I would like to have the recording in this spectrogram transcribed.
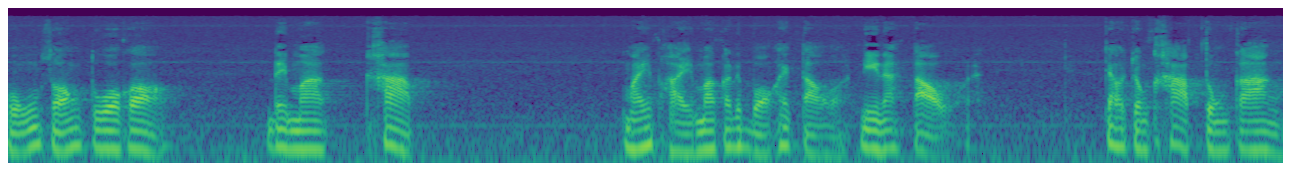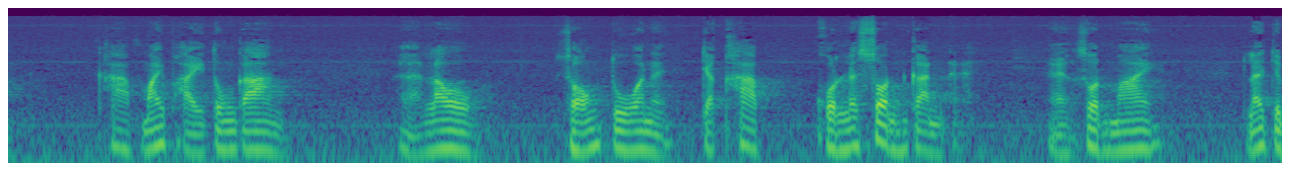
หงสองตัวก็ได้มาคาบ ไม้ไผ่มาก็ได้บอกให้เต่า นี่นะเต่า เจ้าจงคาบตรงกลาง คาบไม้ไผ่ตรงกลางเราสองตัวเนี่ยจะคาบ คนละส้นกันส้นไม้ แล้วจะ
